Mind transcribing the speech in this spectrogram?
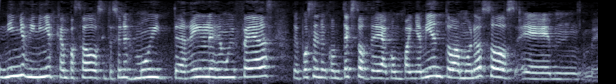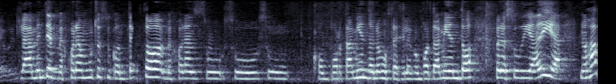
Niños y niñas que han pasado situaciones muy terribles y muy feas, después en contextos de acompañamiento amorosos, em, claramente mejoran mucho su contexto, mejoran su, su, su comportamiento, no me gusta decir el comportamiento, pero su día a día. Nos ha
